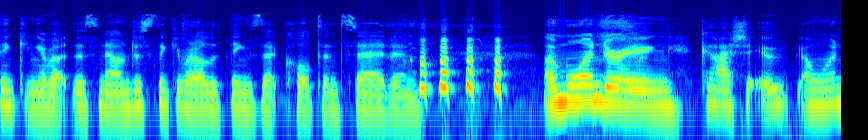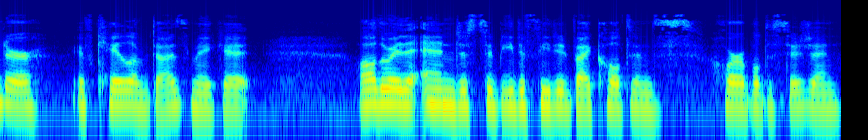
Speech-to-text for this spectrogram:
thinking about this now. I'm just thinking about all the things that Colton said, and I'm wondering, gosh, I wonder if Caleb does make it all the way to the end just to be defeated by Colton's horrible decision.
